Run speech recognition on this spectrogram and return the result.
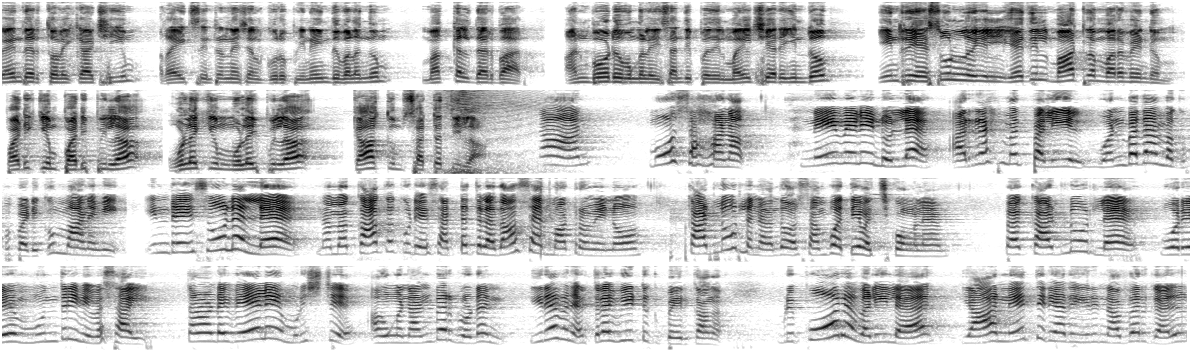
வேந்தர் தொலைக்காட்சியும் rights international group இணைந்து வழங்கும் மக்கள் தர்பார். அன்போடு உங்களை சந்திப்பதில் மகிழ்ச்சி அடைகின்றோம். இன்றைய சூழ்நிலையில் எதில் மாற்றம் வர வேண்டும்? படிக்கும் படிப்பிலா உழைக்கும் உழைப்பிலா காக்கும் சட்டத்திலா? நான் மோ. சஹானா நெய்வேலியில் உள்ள அர் ரஹ்மத் பள்ளியில் ஒன்பதாம் வகுப்பு படிக்கும் மாணவி. இன்றைய சூழல்ல நம்ம காக்கக்கூடிய சட்டத்துல தான் சார் மாற்றம் வேணும். கடலூர்ல நடந்த ஒரு சம்பவத்தையே வச்சுக்கோங்களேன். இப்ப கடலூர்ல ஒரு முந்திரி விவசாயி தன்னோட வேலையை முடிச்சுட்டு அவங்க நண்பர்களுடன் இரவு நேரத்தில் வீட்டுக்கு போயிருக்காங்க. இப்படி போகிற வழியில் யாருனே தெரியாத இரு நபர்கள்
